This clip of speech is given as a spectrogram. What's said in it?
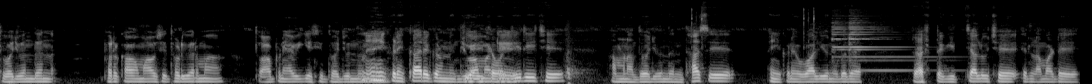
ધ્વજવંદન ફરકાવવામાં આવશે થોડી વારમાં. તો આપણે આવી ગયા છીએ ધ્વજવંદન અહીં કાર્યક્રમને જોવા માટે. જઈ છે. હમણાં ધ્વજવંદન થશે. અહીં કણે વાલીઓને બધા રાષ્ટ્રગીત ચાલુ છે એટલા માટે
